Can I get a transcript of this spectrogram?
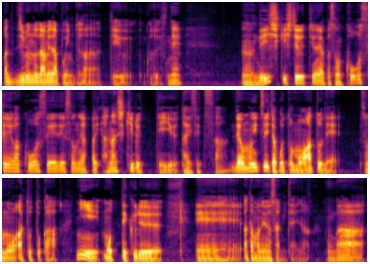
まあ、自分のダメなポイントだなっていうことですね。うん。で、意識してるっていうのはやっぱその構成は構成で、そのやっぱり話し切るっていう大切さ。で、思いついたことも後で、その後とかに持ってくる、えー、頭の良さみたいなのが、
